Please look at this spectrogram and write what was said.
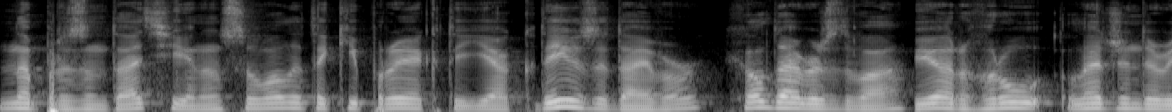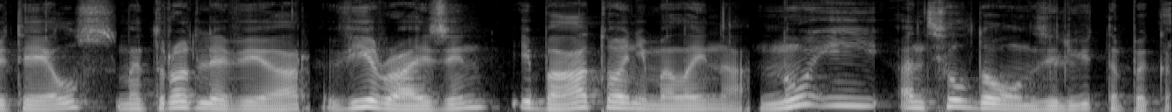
На презентації анонсували такі проекти, як Dave the Diver, Helldivers 2, VR-гру Legendary Tales, Метро для VR, V-Rising і багато аніме лайна. Ну і Until Dawn зільють на ПК.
